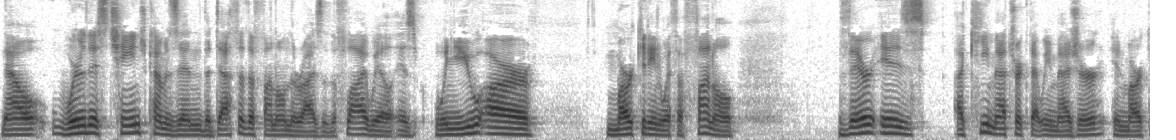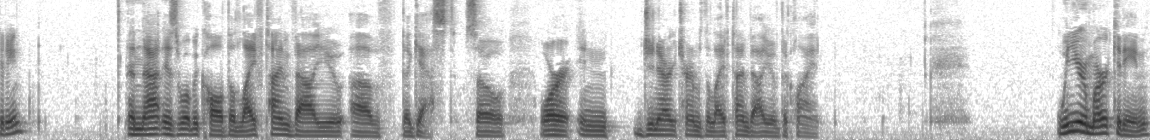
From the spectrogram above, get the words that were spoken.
Now, where this change comes in, the death of the funnel and the rise of the flywheel, is when you are marketing with a funnel, there is a key metric that we measure in marketing, and that is what we call the lifetime value of the guest. So, or in generic terms, the lifetime value of the client. When you're marketing,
